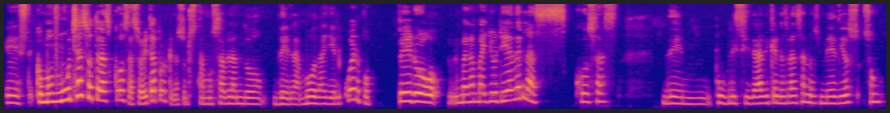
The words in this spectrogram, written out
este, como muchas otras cosas, ahorita porque nosotros estamos hablando de la moda y el cuerpo, pero la mayoría de las cosas de mm, publicidad y que nos lanzan los medios son,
